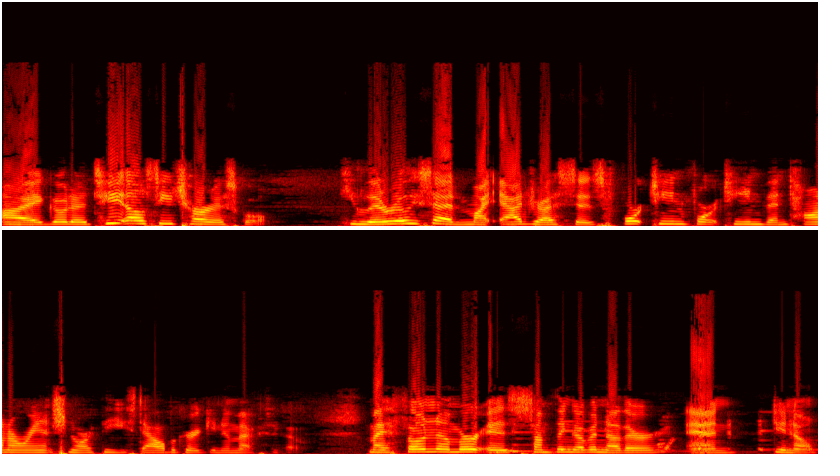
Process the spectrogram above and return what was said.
I go to TLC Charter School." He literally said, "My address is 1414 Ventana Ranch Northeast, Albuquerque, New Mexico. My phone number is something of another, and you know."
